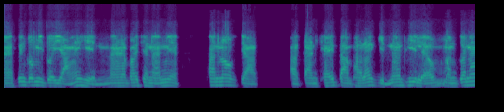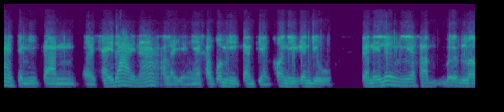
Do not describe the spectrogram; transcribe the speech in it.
นะซึ่งก็มีตัวอย่างให้เห็นนะเพราะฉะนั้นเนี่ยถ้านอกจากการใช้ตามภารกิจหน้าที่แล้ว มันก็น่าจะมีการใช้ได้นะ อะไรอย่างเงี้ยครับ ก็มีการเถียงข้อนี้กันอยู่ แต่ในเรื่องนี้ครับ เรา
